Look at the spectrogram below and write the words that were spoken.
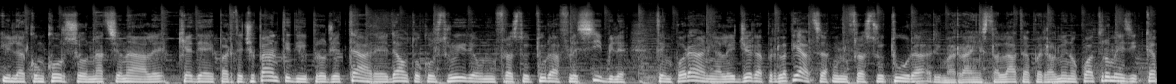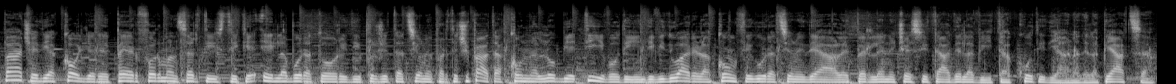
Il concorso nazionale chiede ai partecipanti di progettare ed autocostruire un'infrastruttura flessibile, temporanea, leggera per la piazza, un'infrastruttura, rimarrà installata per almeno quattro mesi, capace di accogliere performance artistiche e laboratori di progettazione partecipata con l'obiettivo di individuare la configurazione ideale per le necessità della vita quotidiana della piazza.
